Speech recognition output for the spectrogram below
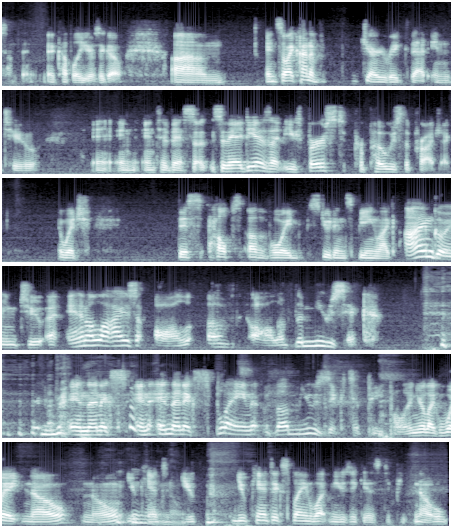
something a couple of years ago, um, and so I kind of jerry rigged that into in, into this. So, so the idea is that you first propose the project, which this helps avoid students being like, "I'm going to uh, analyze all of all of the music." and then ex- and, and then explain the music to people. And you're like wait no no you can't no, no. you you can't explain what music is to people no.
